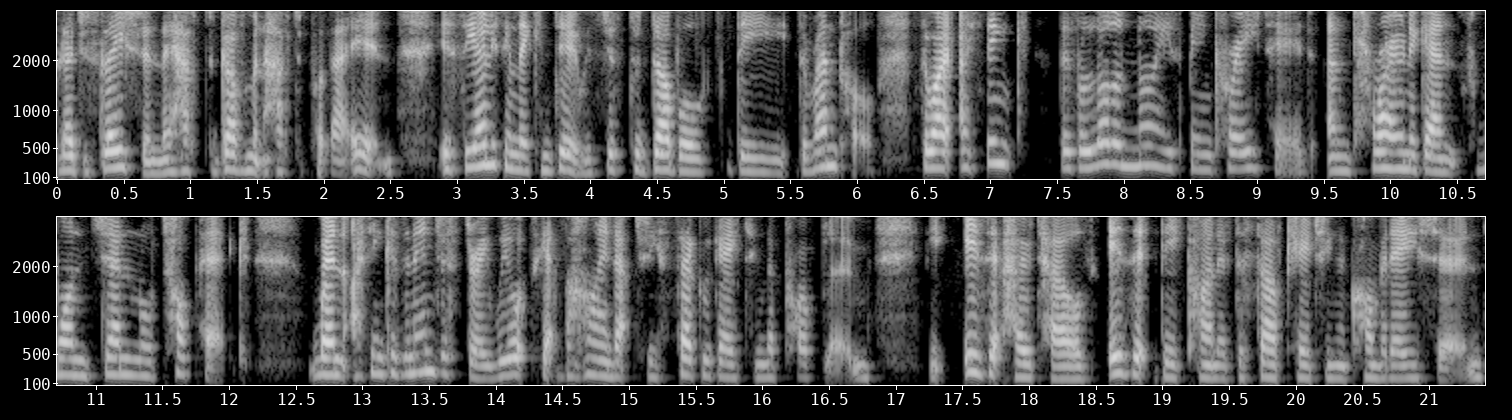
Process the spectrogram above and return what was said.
legislation, they have to government have to put that in. Is the only thing they can do is just to double the the rental. So I, I think there's a lot of noise being created and thrown against one general topic when I think as an industry we ought to get behind actually segregating the problem. Is it hotels? Is it the kind of the self-catering accommodation?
